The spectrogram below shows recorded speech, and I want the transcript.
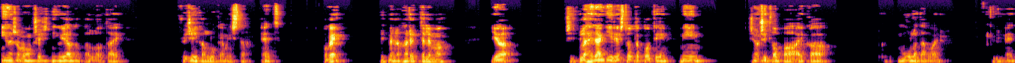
Ihan sama, onko se sitten niin jalkapalloa tai fysiikan lukemista. Että okei, okay, nyt mennään harjoittelemaan. Ja sitten kun lähdetään kirjastolta kotiin, niin se on sitten vapaa-aikaa muulla tavoin. Kyllä. Et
